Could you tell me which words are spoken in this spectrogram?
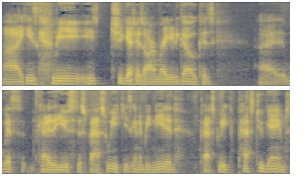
Uh, he's gonna be. He should get his arm ready to go because uh, with kind of the use this past week, he's going to be needed. Past week, past two games,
